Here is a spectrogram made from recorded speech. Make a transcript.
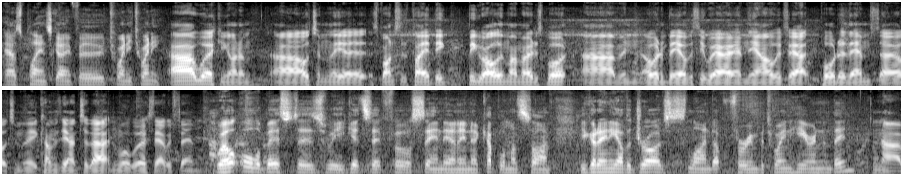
How's plans going for 2020? Uh, working on them. Uh, ultimately, uh, sponsors play a big big role in my motorsport, um, and I wouldn't be obviously where I am now without Porter them. So ultimately, it comes down to that and what works out with them. Well, all the best as we get set for Sandown in a couple of months' time. You got any other drives lined up for in between here and then? Nah,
